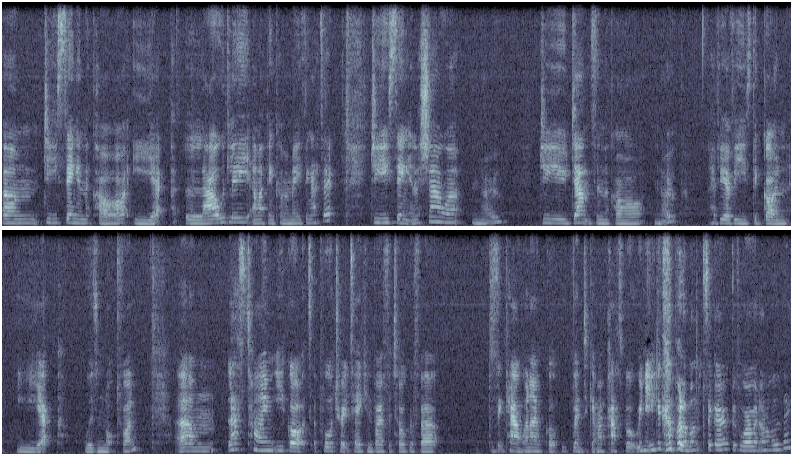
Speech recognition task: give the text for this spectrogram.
Um, do you sing in the car? Yep, loudly, and I think I'm amazing at it. Do you sing in the shower? No. Do you dance in the car? Nope. Have you ever used a gun? Yep, was not fun. Um, last time you got a portrait taken by a photographer, does it count when I got went to get my passport renewed a couple of months ago before I went on holiday?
